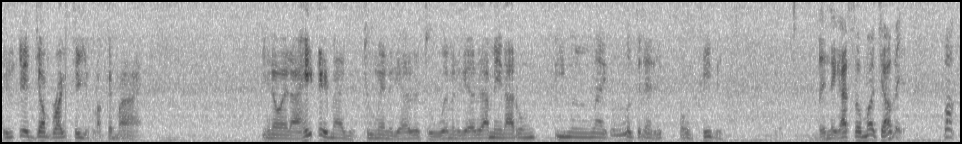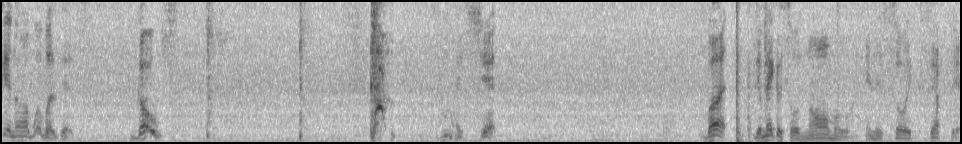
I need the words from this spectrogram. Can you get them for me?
it, it jump right to your fucking mind. You know, and I hate they imagine two men together, two women together. I mean, I don't even like looking at it on TV. And they got so much of it. Fucking, uh, what was this? Ghost. I'm like, shit. But they make it so normal and it's so accepted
